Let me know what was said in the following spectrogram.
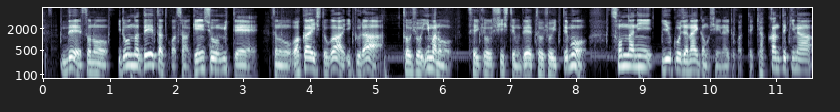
でそのいろんなデータとかさ現象を見てその若い人がいくら投票今の政教システムで投票行ってもそんなに有効じゃないかもしれないとかって客観的な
